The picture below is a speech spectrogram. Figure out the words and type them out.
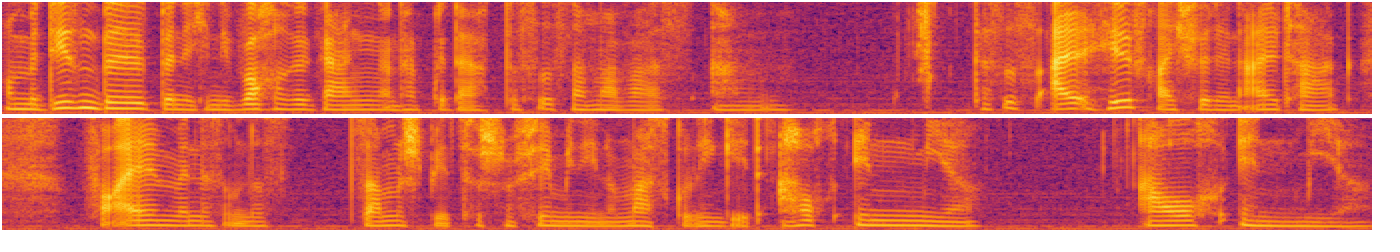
Und mit diesem Bild bin ich in die Woche gegangen und habe gedacht, das ist nochmal was. Ähm, das ist hilfreich für den Alltag. Vor allem, wenn es um das Zusammenspiel zwischen Feminin und Maskulin geht. Auch in mir. Auch in mir.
